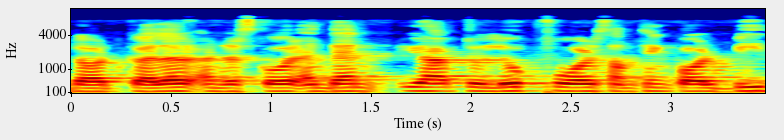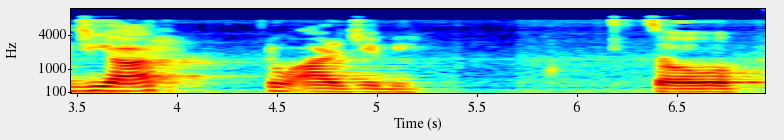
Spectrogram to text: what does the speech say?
dot color underscore and then you have to look for something called bgr to rgb so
